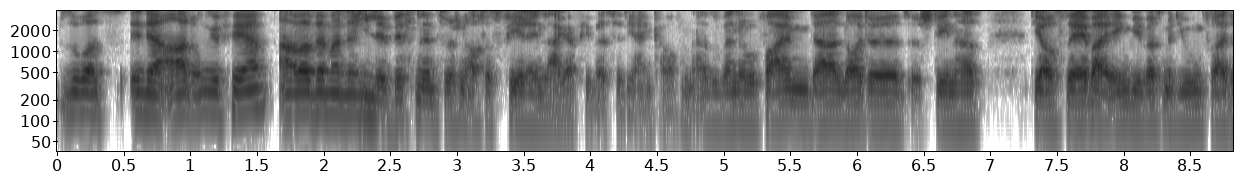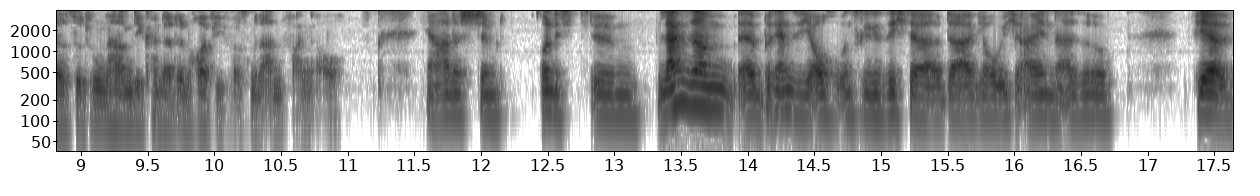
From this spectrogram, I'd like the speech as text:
sowas in der Art ungefähr. Aber wenn man. Viele wissen inzwischen auch das Ferienlager viel besser, die einkaufen. Also wenn du vor allem da Leute stehen hast, die auch selber irgendwie was mit Jugendfreizeit zu tun haben, die können da dann häufig was mit anfangen auch. Ja, das stimmt. Und ich, ähm, langsam äh, brennen sich auch unsere Gesichter da, glaube ich, ein. Also wir,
